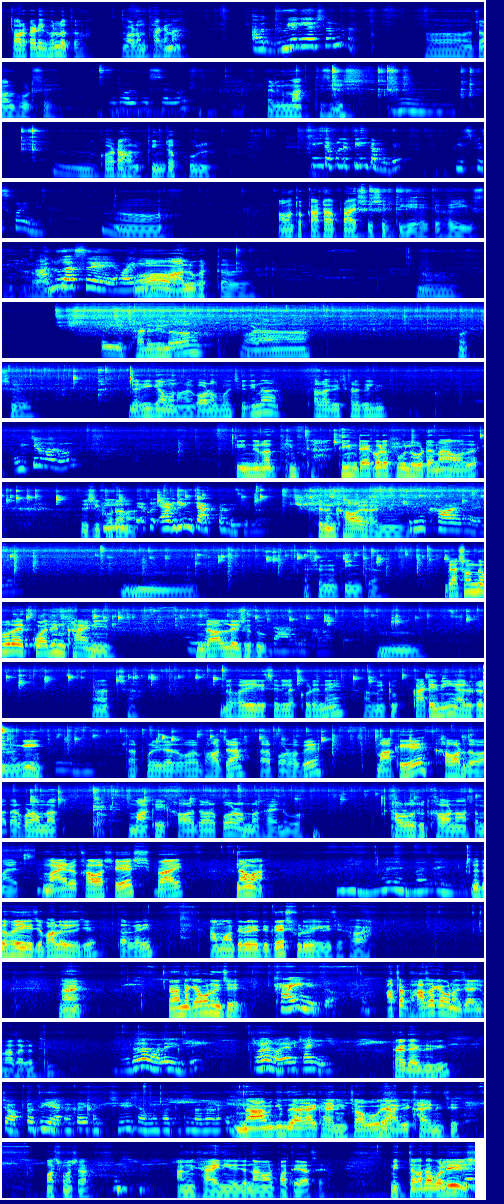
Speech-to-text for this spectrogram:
তরকারি হলো তো? গরম থাকে না? আবার ধুয়ে নিয়ে আসলাম না? ও জল পড়ছে। জল পড়ছে আবার। এটা কি মাখতেছিস? উম, কটা হলো? তিনটা ফুল। তিনটা ফুলে তিনটা হবে। পিস পিস করে নিতে। ও আমার তো কাটা প্রায় শেষের দিকে হয়তো হয়ে গেছে। আলু আছে হয়নি। ও আলু কাটতে হবে। এই ছাড়ে দিল বড়া হচ্ছে। দেখি কেমন হয় গরম হয়েছে কি না তার আগে ছাড়ে দিলি। হয়েছে গরম। তিনজনের তিনটা তিনটায় করে ফুল ওঠে না আমাদের? বেশি ফোটে না। একদিন চারটা হয়েছিল। সেদিন খাওয়াই হয়নি সেদিন খাওয়াই হয়নি। একসঙ্গে তিনটা। বেসন দেবো বোধহয় কয়দিন খায়নি? ডাল দেয় শুধু আচ্ছা। তো হয়ে গেছে এগুলো করে নে। আমি একটু কাটে নিই আলু টালু নাকি? তারপর এটার ভাজা তারপর হবে মাকে খাবার দেওয়া। তারপর আমরা মাকে খাবার দেওয়ার পর আমরা খাই নেব। আবার ওষুধ খাওয়ানো আছে মায়ের। মায়েরও খাওয়া শেষ প্রায়। না মা? এই তো হয়ে গেছে ভালোই হয়েছে তরকারি। আমাদেরও এদিকে শুরু হয়ে গেছে খাওয়া। নাই রান্না কেমন হয়েছে? খাইনি তো। আচ্ছা ভাজা কেমন হয়েছে? আমি ভাজা করছি। হয়েছে। মনে হয় আমি খাইনি। খাই দেখ দেখি। চপটা তুই একা একাই খাচ্ছিস? আমার কথা না। না আমি কিন্তু একাই খাইনি। চপ ওই আগে খাই নিছে মাছ মশা। আমি খাইনি ওই জন্য আমার পাতে আছে। মিথ্যা কথা বলিস?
